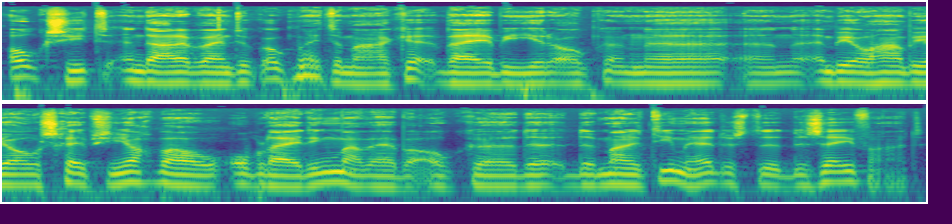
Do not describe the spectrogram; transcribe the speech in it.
ook ziet, en daar hebben wij natuurlijk ook mee te maken. Wij hebben hier ook een, eh, een MBO-HBO scheeps- en jachtbouwopleiding. Maar we hebben ook eh, de, de maritieme, hè, dus de, de zeevaart.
